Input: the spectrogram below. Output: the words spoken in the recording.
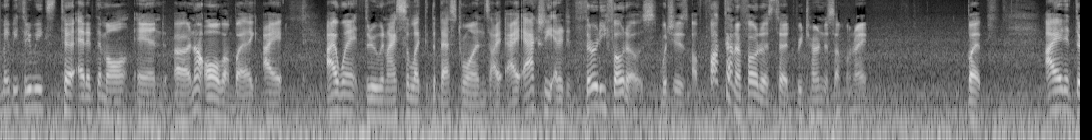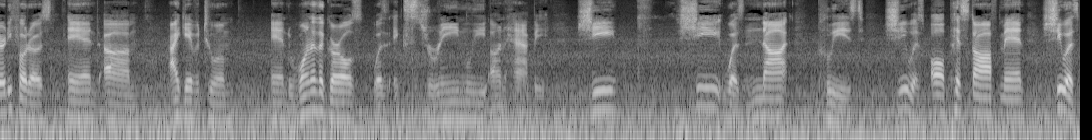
maybe three weeks to edit them all, and uh, not all of them, but like, I, I went through and I selected the best ones. I, I actually edited 30 photos, which is a fuck ton of photos to return to someone, right? But I edited 30 photos and um, I gave it to him. And one of the girls was extremely unhappy. She she was not pleased. She was all pissed off, man. She was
